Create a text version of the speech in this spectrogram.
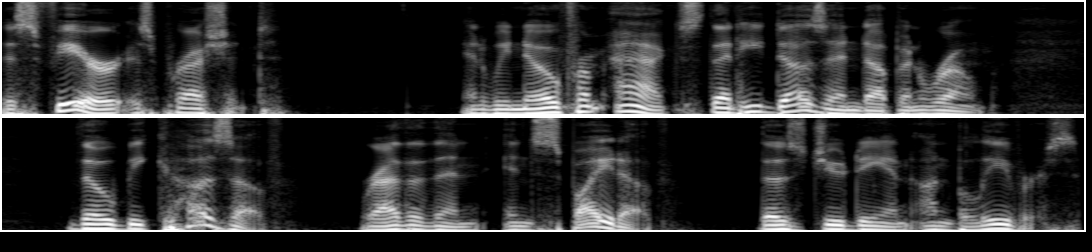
This fear is prescient, and we know from Acts that he does end up in Rome, though because of, rather than in spite of, those Judean unbelievers.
